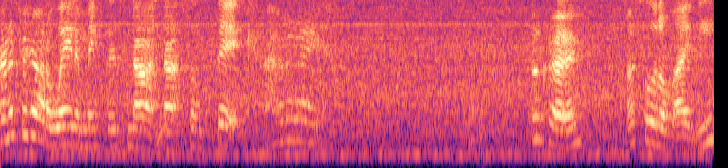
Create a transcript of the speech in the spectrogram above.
I'm trying to figure out a way to make this knot not so thick. How do I? Okay, that's a little vibey.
